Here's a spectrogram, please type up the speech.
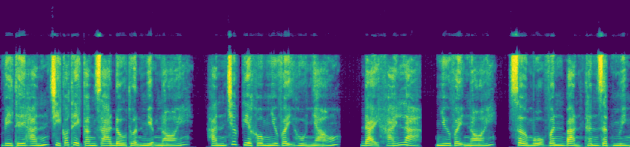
vì thế hắn chỉ có thể căng ra đầu thuận miệng nói, hắn trước kia không như vậy hồ nháo, đại khái là, như vậy nói, sở mộ vân bản thân giật mình.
